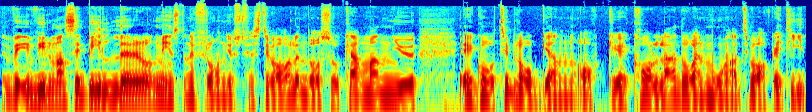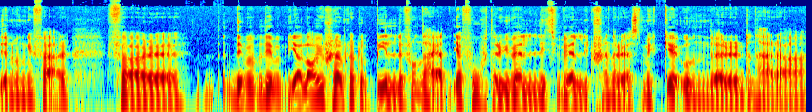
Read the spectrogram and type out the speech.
Vill man se bilder åtminstone från just festivalen då så kan man ju eh, gå till bloggen och eh, kolla då en månad tillbaka i tiden ungefär. För det, det, jag la ju självklart upp bilder från det här. Jag, jag fotade ju väldigt, väldigt generöst mycket under den här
